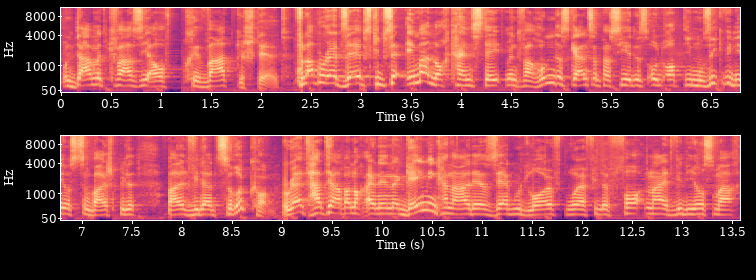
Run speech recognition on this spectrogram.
und damit quasi auf privat gestellt. Von ApoRed selbst gibt es ja immer noch kein Statement, warum das Ganze passiert ist und ob die Musikvideos zum Beispiel bald wieder zurückkommen. Red hat ja aber noch einen Gaming-Kanal, der sehr gut läuft, wo er viele Fortnite-Videos macht.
